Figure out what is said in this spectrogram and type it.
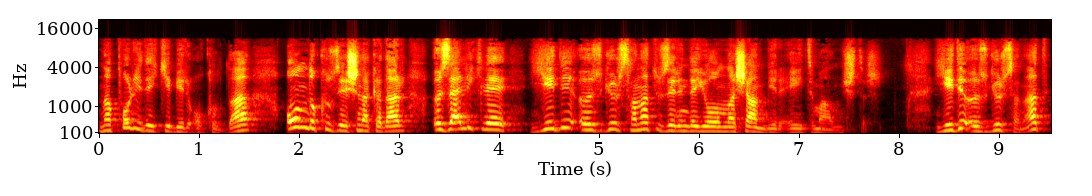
Napoli'deki bir okulda 19 yaşına kadar özellikle 7 özgür sanat üzerinde yoğunlaşan bir eğitim almıştır. 7 özgür sanat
